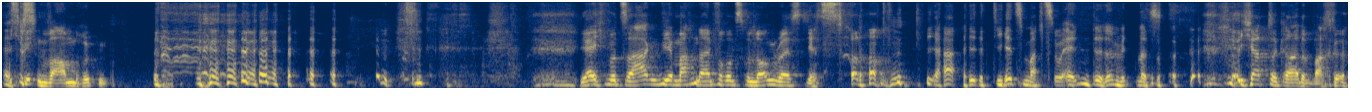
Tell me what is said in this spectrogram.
Es Ich krieg ist, einen warmen Rücken. ja, ich würde sagen, wir machen einfach unsere Long Rest jetzt, oder? Ja, die jetzt mal zu Ende, damit man so. Ich hatte gerade Wache.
